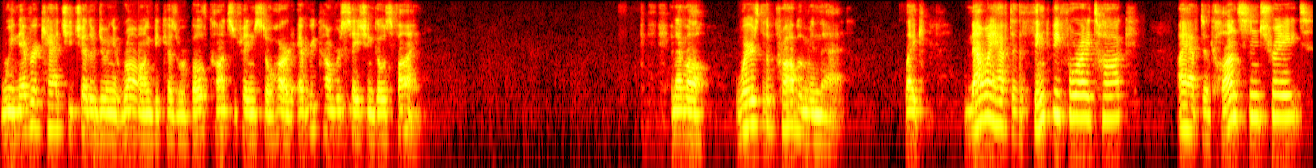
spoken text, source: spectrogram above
we never catch each other doing it wrong because we're both concentrating so hard. Every conversation goes fine. And I'm all, where's the problem in that? Like, now I have to think before I talk. I have to concentrate.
